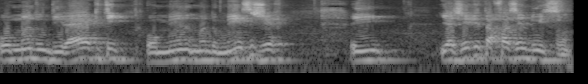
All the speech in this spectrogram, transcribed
ou manda um direct, ou manda um messenger. E, e a gente está fazendo isso.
